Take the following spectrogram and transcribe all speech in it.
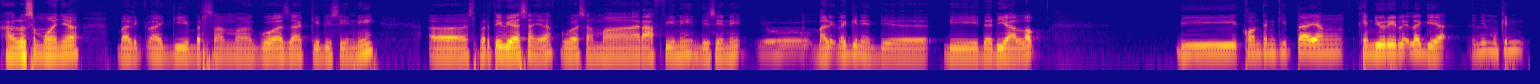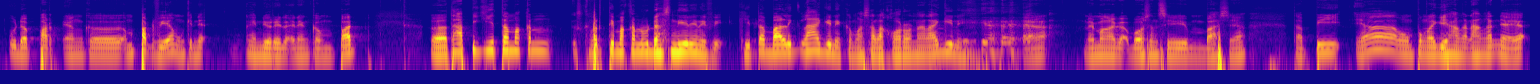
Halo semuanya, balik lagi bersama gua Zaki di sini. Eh seperti biasa ya, gua sama Raffi nih di sini. Yuk. Balik lagi nih di di The Dialog di konten kita yang Can You Relate lagi ya. Ini mungkin udah part yang keempat Vi ya mungkin ya. Can You Relate yang keempat. Eh tapi kita makan seperti makan ludah sendiri nih Vi. Kita balik lagi nih ke masalah corona lagi nih. ya, memang agak bosan sih membahasnya. Tapi ya mumpung lagi hangat-hangatnya ya.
